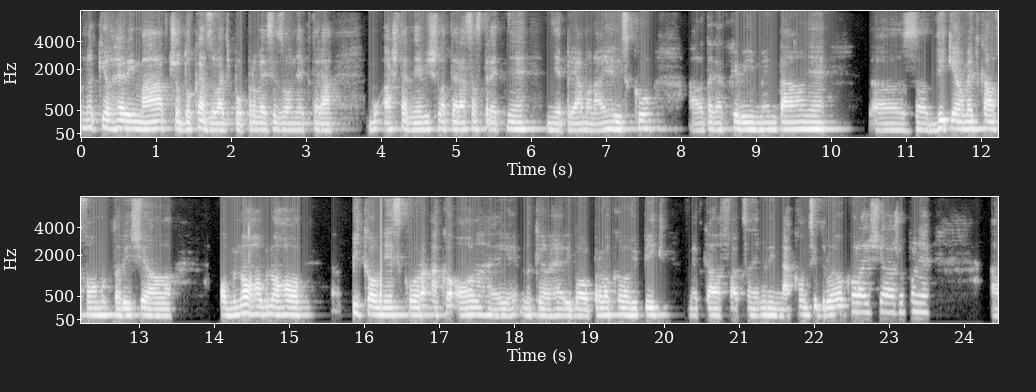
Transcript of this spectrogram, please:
No, Kill Harry má čo dokazovať po prvej sezóne, ktorá mu až tak nevyšla, teraz sa stretne nepriamo na ihrisku, ale tak ako keby mentálne s Dickyho Metcalfom, ktorý šiel o mnoho, mnoho pikov neskôr ako on. Hej, Kill Harry bol prvokolový pik, Metcalf, ak sa nemýlim, na konci druhého kola išiel až úplne, a,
